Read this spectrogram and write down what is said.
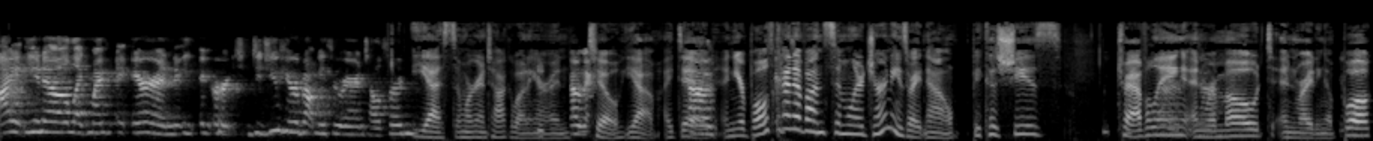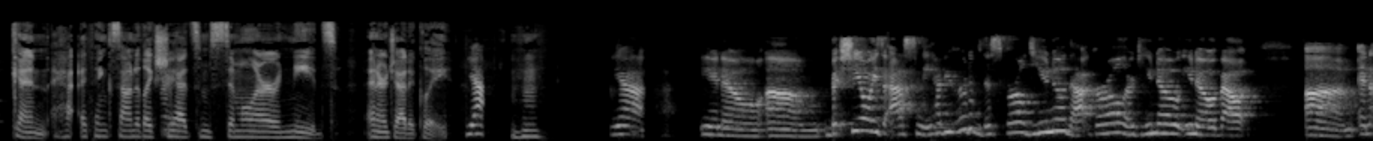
I, you know, like my Erin, or did you hear about me through Erin Telford? Yes, and we're going to talk about Erin Okay. too. Yeah, I did. Um, and you're both kind of on similar journeys right now because she's traveling and remote and writing a book, and ha- I think sounded like she had some similar needs energetically. Yeah. hmm Yeah. You know, um, but she always asks me, have you heard of this girl? Do you know that girl? Or do you know, you know, about, um, and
